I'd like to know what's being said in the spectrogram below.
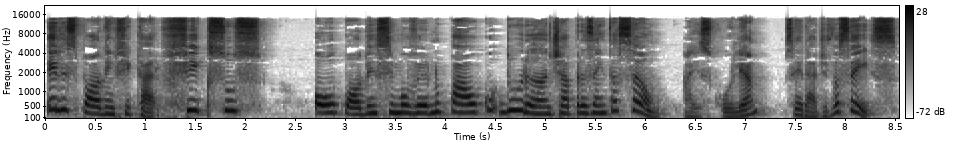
Eles podem ficar fixos ou podem se mover no palco durante a apresentação. A escolha será de vocês.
